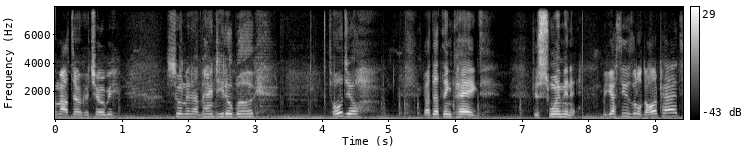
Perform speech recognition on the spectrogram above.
Come out to Okeechobee. Swimming that bandito bug. Told y'all. Got that thing pegged. Just swimming it. But you guys see these little dollar pads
